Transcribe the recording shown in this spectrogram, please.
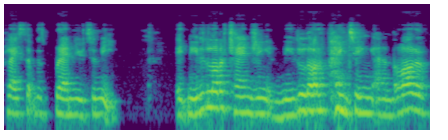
place that was brand new to me. It needed a lot of changing, it needed a lot of painting and a lot of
